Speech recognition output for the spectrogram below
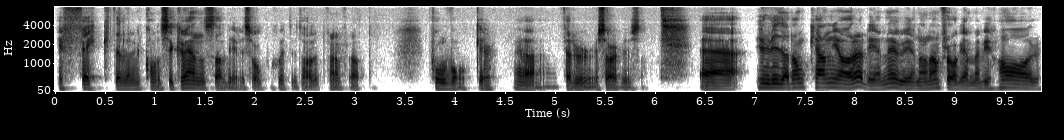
effekt eller en konsekvens av det vi såg på 70-talet, framförallt Paul Walker, Federal Reserve. Huruvida de kan göra det nu är en annan fråga, men vi har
